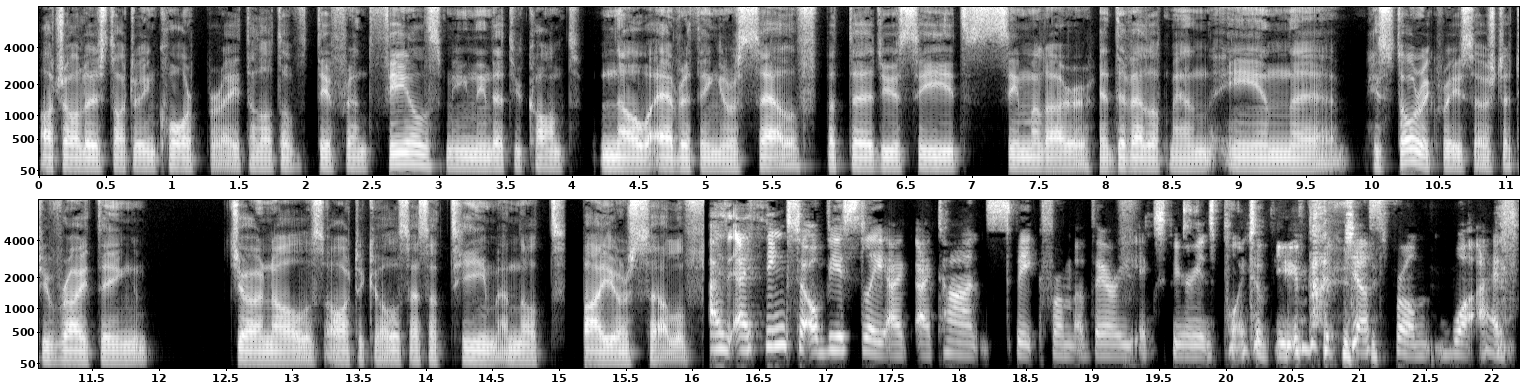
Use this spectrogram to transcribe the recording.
archaeologists start to incorporate a lot of different fields, meaning that you can't know everything yourself. But uh, do you see similar uh, development in uh, historic research that you're writing journals, articles as a team and not by yourself? I, I think so. Obviously, I, I, can't speak from a very experienced point of view, but just from what I've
